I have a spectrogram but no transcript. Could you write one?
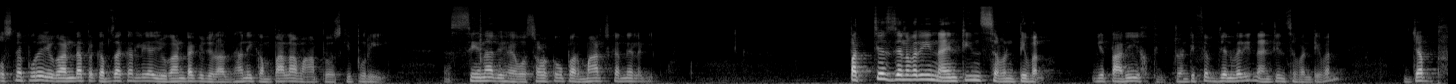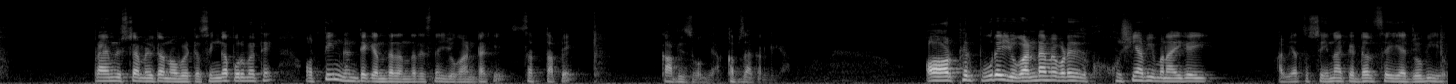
उसने पूरे युगांडा पे कब्जा कर लिया। युगांडा की जो राजधानी कंपाला, वहाँ पे उसकी पूरी सेना जो है वो सड़कों पर मार्च करने लगी। 25 जनवरी 1971 ये तारीख थी 25 जनवरी 1971 जब prime minister Milton Obote Singapore में थे और तीन घंटे के अंदर अंदर इसने युगांडा की सत्ता पे काबिज हो गया, कब्जा कर लिया। और फिर पूरे युगांडा में बड़े खुशियाँ भी मनाई गई, अब या तो सेना के डर से या जो भी हो।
